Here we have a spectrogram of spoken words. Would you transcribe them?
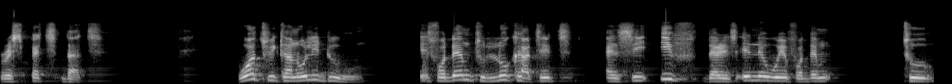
respect that. What we can only do is for them to look at it and see if there is any way for them to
